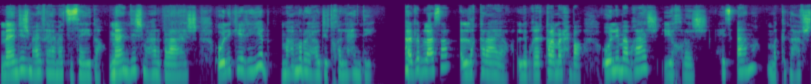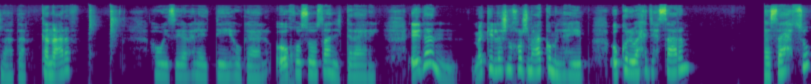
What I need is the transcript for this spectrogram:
ما عنديش مع الفهمات الزايدة. ما عنديش مع البراهش. واللي كيغيب ما عمره يعاود يدخل لعندي. هاد البلاصة القراية. اللي بغى يقرأ مرحبا. واللي ما بغاش يخرج. حيت أنا ما كنعرفش نهضر. كنعرف هو يزير على يديه وقال وخصوصا للدراري. اذا ما كاين لاش نخرج معاكم اللهيب وكل واحد يحترم مساحته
